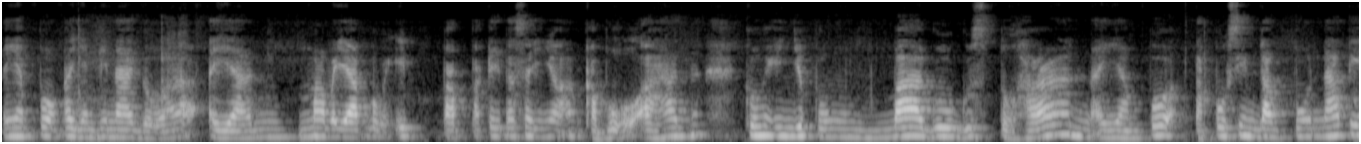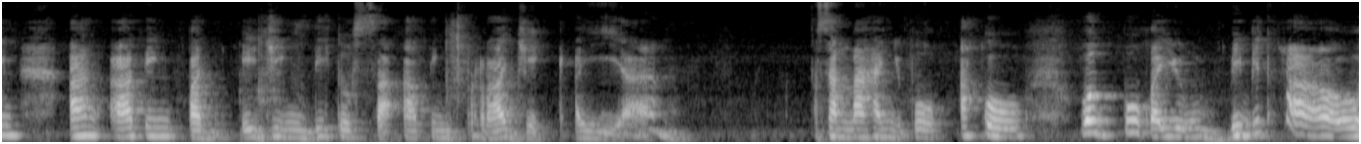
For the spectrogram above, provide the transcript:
Ayan po ang kanyang ginagawa. Ayan, mamaya po ipapakita sa inyo ang kabuuan kung inyo pong magugustuhan. Ayan po, tapusin lang po natin ang ating pag-aging dito sa ating project. Ayan samahan niyo po ako. Huwag po kayong bibitaw.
